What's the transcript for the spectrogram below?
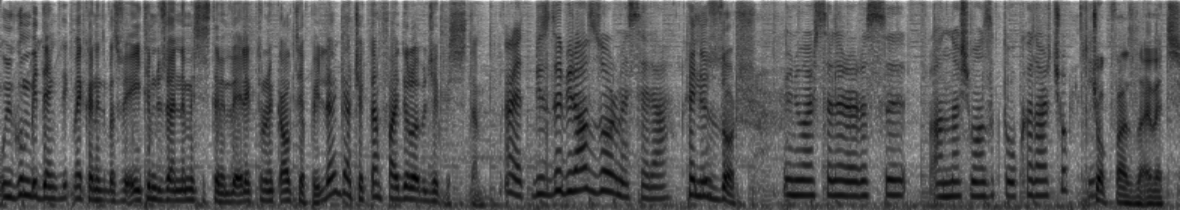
uygun bir denklik mekanizması ve eğitim düzenleme sistemi ve elektronik altyapıyla gerçekten faydalı olabilecek bir sistem. Evet bizde biraz zor mesela. Henüz zor. Üniversiteler arası anlaşmazlık da o kadar çok ki. Çok fazla evet.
